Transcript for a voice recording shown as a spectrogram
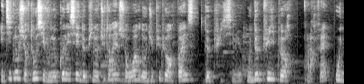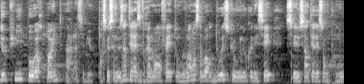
Et dites-nous surtout si vous nous connaissez depuis nos tutoriels sur Word ou depuis PowerPoint, depuis c'est mieux, ou depuis PowerPoint la refait, ou depuis PowerPoint, ah là c'est mieux, parce que ça nous intéresse vraiment en fait, on veut vraiment savoir d'où est-ce que vous nous connaissez, c'est intéressant pour nous.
